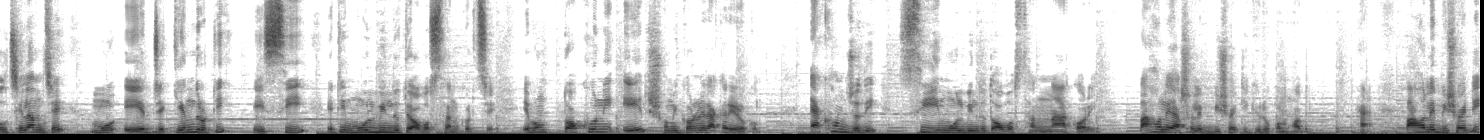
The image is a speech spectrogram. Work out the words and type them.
বলছিলাম যে এর যে কেন্দ্রটি, এই সি এটি মূল বিন্দুতে অবস্থান করছে এবং তখনই এর সমীকরণের আকার এরকম। এখন যদি সি মূল বিন্দুতে অবস্থান না করে, তাহলে আসলে বিষয়টি কীরকম হবে? হ্যাঁ তাহলে বিষয়টি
